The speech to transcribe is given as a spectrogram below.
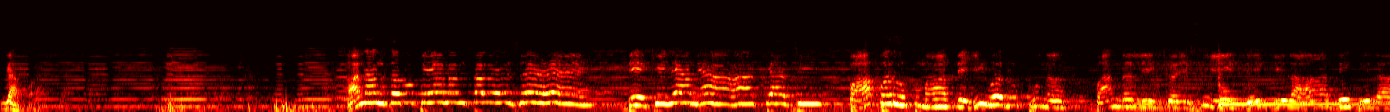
व्यापार अनंत रूपे अनंत वेसे देखिल्या म्या त्यासी पाप रुक्मा देव रुखून बांधली कळशी. देखिला देखिला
